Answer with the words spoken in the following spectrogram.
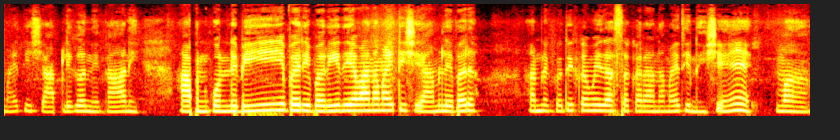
माहिती शे आपली गण का आणि आपण कोणले बी बरी बरी देवाना माहिती शे आमले बरं. आमले कधी कमी जास्त कराना माहिती नाही शे. मग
